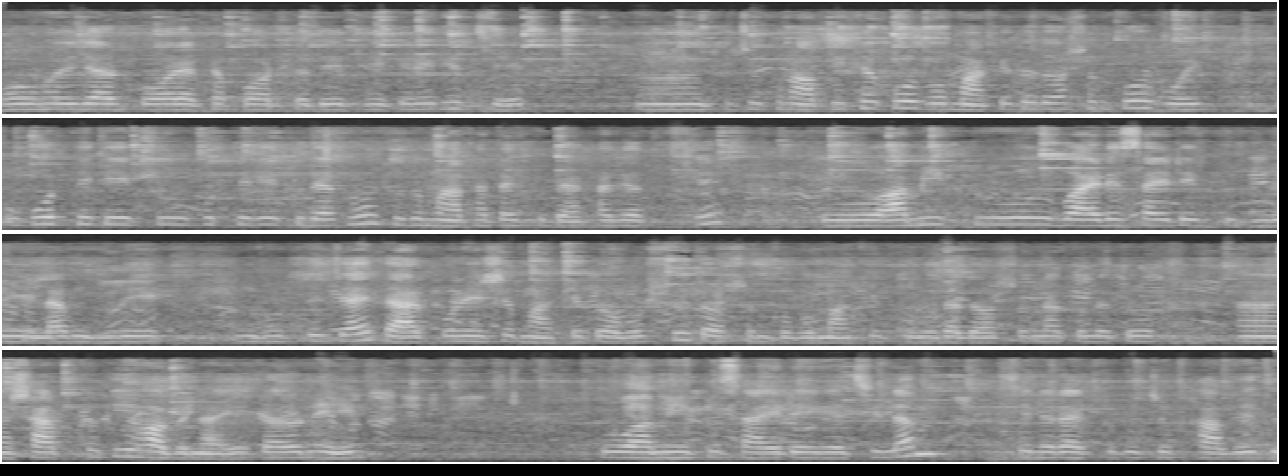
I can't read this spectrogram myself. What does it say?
ভোগ হয়ে যাওয়ার পর একটা পর্দা দিয়ে ঢেকে রেখেছে কিছুক্ষণ অপেক্ষা করব, মাকে তো দর্শন করবই। উপর থেকে একটু, উপর থেকে একটু দেখো, শুধু মাথাটা একটু দেখা যাচ্ছে। তো আমি একটু বাইরের সাইডে একটু ঘুরে এলাম, ঘুরে ঘুরতে যাই। তারপরে এসে মাকে তো অবশ্যই দর্শন করব। মাকে পুরোটা দর্শন না করলে তো সার্থকই হবে না। এ কারণে তো আমি একটু সাইডে গেছিলাম। ছেলেরা একটু কিছু খাবে, তো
